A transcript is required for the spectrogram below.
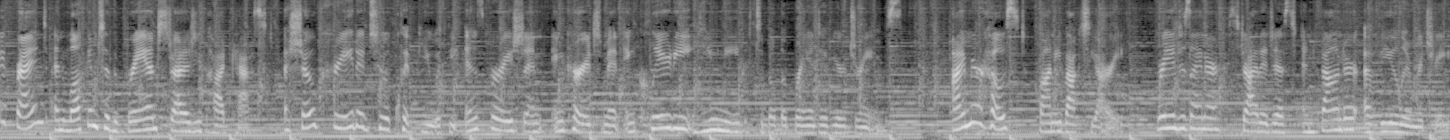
Hi, friend, and welcome to the Brand Strategy Podcast, a show created to equip you with the inspiration, encouragement, and clarity you need to build the brand of your dreams. I'm your host, Bonnie Bakhtiari, brand designer, strategist, and founder of the Illume Retreat.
